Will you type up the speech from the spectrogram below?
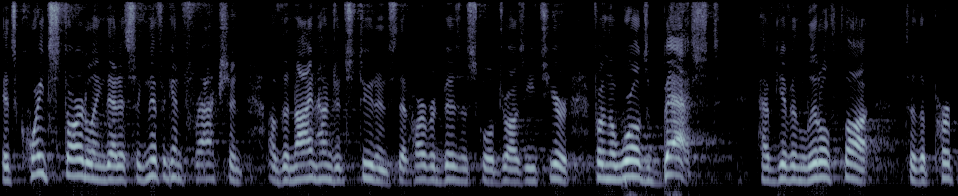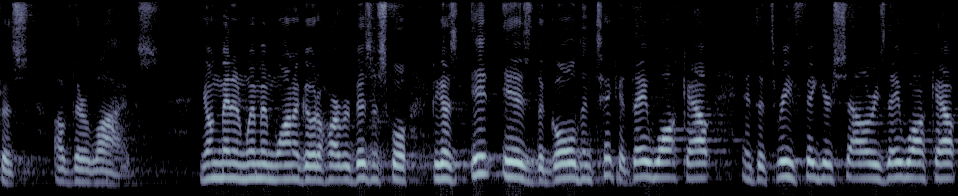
It's quite startling that a significant fraction of the 900 students that Harvard Business School draws each year from the world's best have given little thought to the purpose of their lives. Young men and women want to go to Harvard Business School because it is the golden ticket. They walk out into three figure salaries. They walk out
